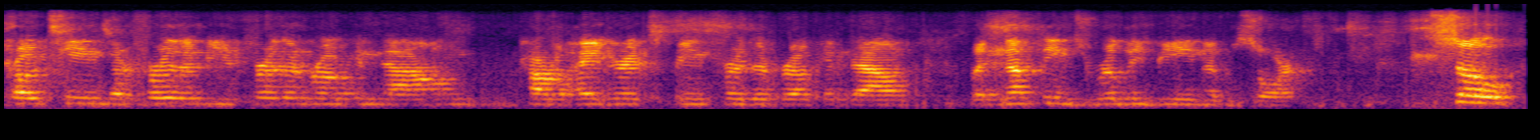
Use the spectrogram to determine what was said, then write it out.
proteins are further being further broken down, carbohydrates being further broken down, but nothing's really being absorbed. So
